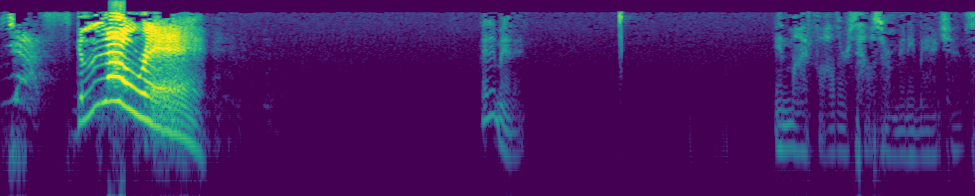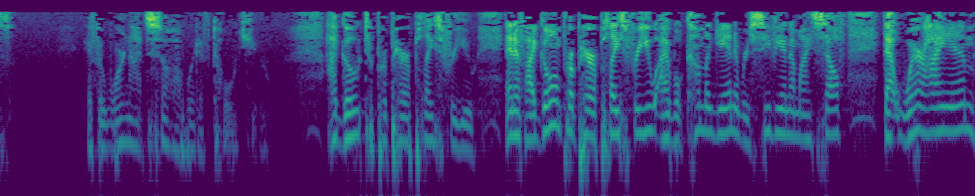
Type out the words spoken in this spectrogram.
Yes! Glory! Wait a minute. In my Father's house are many mansions. If it were not so, I would have told you. I go to prepare a place for you. And if I go and prepare a place for you, I will come again and receive you into myself, that where I am,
